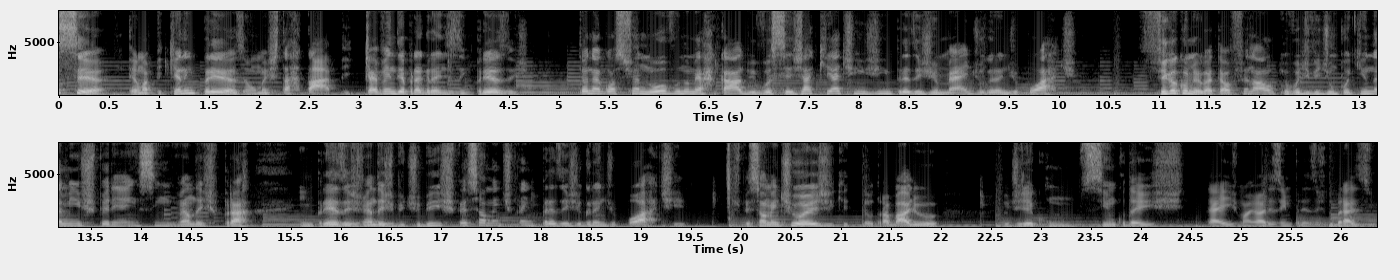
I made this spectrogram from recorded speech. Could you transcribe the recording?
Você tem uma pequena empresa, uma startup, quer vender para grandes empresas? Teu negócio é novo no mercado e você já quer atingir empresas de médio ou grande porte? Fica comigo até o final, que eu vou dividir um pouquinho da minha experiência em vendas para empresas, vendas B2B, especialmente para empresas de grande porte, especialmente hoje que eu trabalho, eu diria com 5 das 10 maiores empresas do Brasil.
